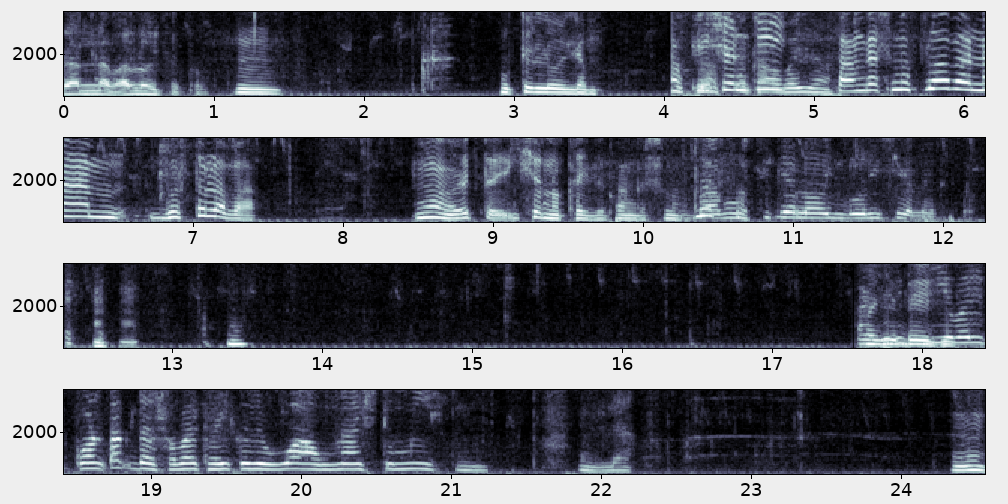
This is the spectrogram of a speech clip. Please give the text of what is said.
রান্না ভালো হয়েছে তো। হুম। তুই লইলাম। ঈশান কি পাঙ্গাস মাছ লাবা না গোস্ত লাবা? হ্যাঁ এই তো ঈশানও খাইবে পাঙ্গাস মাছ। আর আগে যদি বিয়ে বাড়ির কন্টাক্ট দাও সবাই খাই করবে wow nice to meet you বিসমিল্লাহ। হুম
